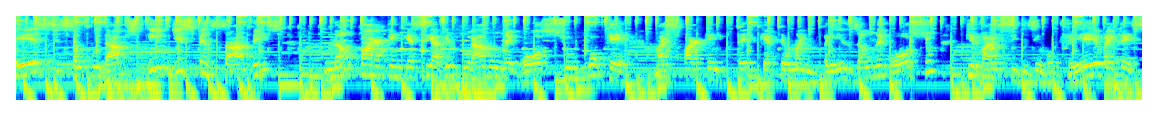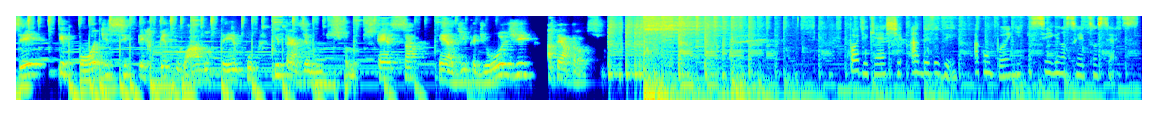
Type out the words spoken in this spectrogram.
esses são cuidados indispensáveis não para quem quer se aventurar num negócio qualquer, mas para quem quer ter uma empresa, um negócio que vai se desenvolver, vai crescer e pode se perpetuar no tempo e trazer muitos frutos. Essa é a dica de hoje. Até a próxima. Podcast ABVD. Acompanhe e siga nas redes sociais.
